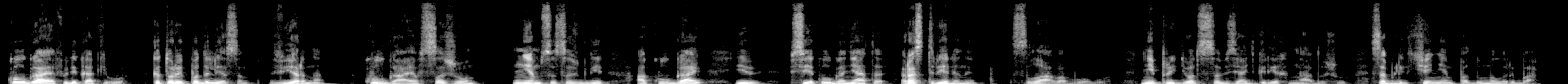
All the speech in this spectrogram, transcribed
Кулгаев или как его, который под лесом. Верно, Кулгаев сожжен. Немцы сожгли, а Кулгай и все кулганята расстреляны. Слава Богу! Не придется взять грех на душу. С облегчением подумал рыбак.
